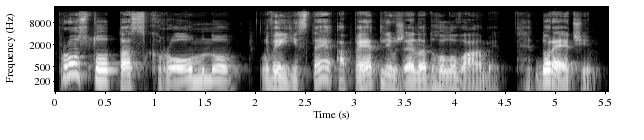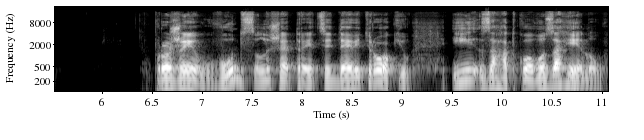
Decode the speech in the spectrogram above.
Просто та скромно. Ви їсте, а петлі вже над головами. До речі, прожив Вудс лише 39 років і загадково загинув.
